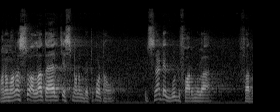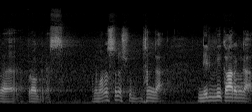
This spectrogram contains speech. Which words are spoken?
మన మనస్సు అలా తయారు చేసి మనం పెట్టుకోవటం it's not a good formula for uh, progress. మన మనస్సును శుద్ధంగా నిర్వికారంగా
